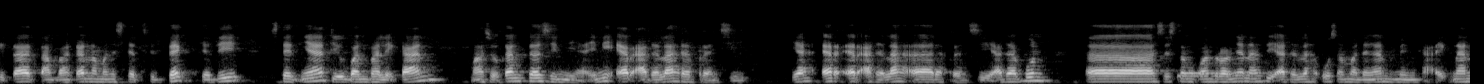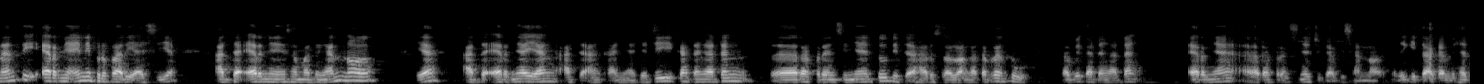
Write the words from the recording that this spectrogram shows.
kita tambahkan namanya state feedback. Jadi state-nya diumpan balikkan, masukkan ke sini ya. Ini R adalah referensi. Ya, R R adalah uh, referensi. Adapun uh, sistem kontrolnya nanti adalah U sama dengan min KX. Nah, nanti R-nya ini bervariasi ya. Ada R-nya yang sama dengan 0, ya ada R-nya yang ada angkanya. Jadi kadang-kadang eh, referensinya itu tidak harus selalu angka tertentu, tapi kadang-kadang R-nya eh, referensinya juga bisa nol. Jadi kita akan lihat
